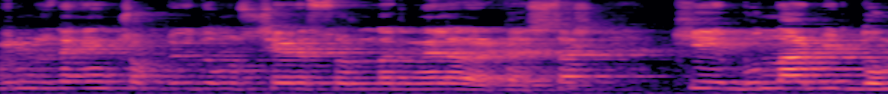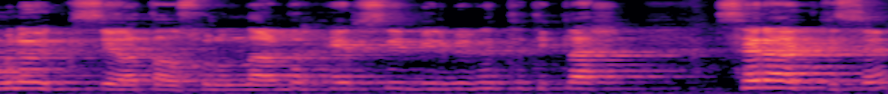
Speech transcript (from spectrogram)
günümüzde en çok duyduğumuz çevre sorunları neler arkadaşlar? Ki bunlar bir domino etkisi yaratan sorunlardır. Hepsi birbirini tetikler. Sera etkisi.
